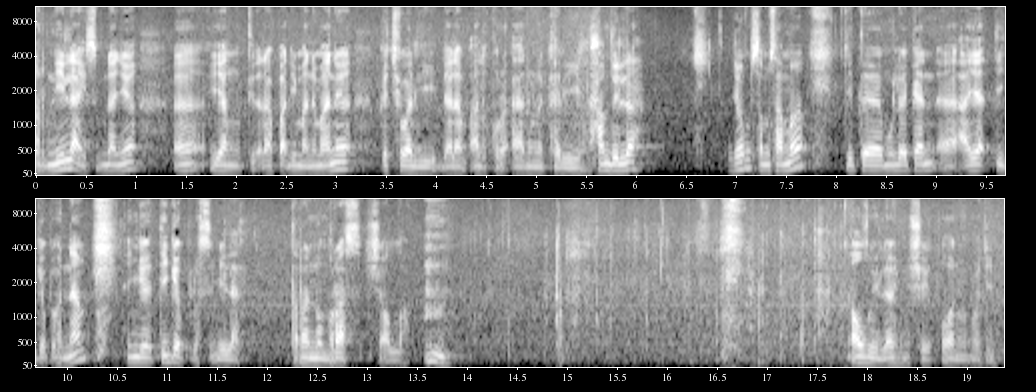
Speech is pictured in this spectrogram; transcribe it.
bernilai sebenarnya uh, yang tidak dapat di mana-mana kecuali dalam Al-Quranul Karim. Alhamdulillah. Jom sama-sama kita mulakan uh, ayat 36 hingga 39. Tarannum ras insya-Allah. A'udzu billahi minasyaitonir rajim.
